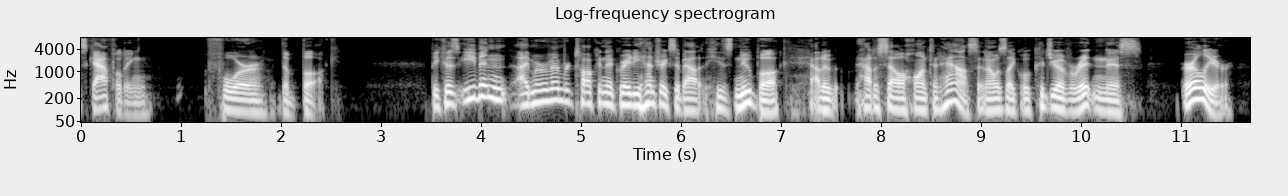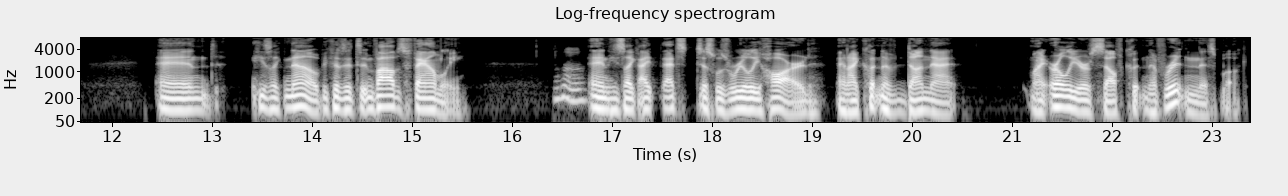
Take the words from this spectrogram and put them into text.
scaffolding for the book. Because even I remember talking to Grady Hendrix about his new book, how to how to sell a haunted house, and I was like, "Well, could you have written this earlier?" And he's like, "No, because it involves family." hmm And he's like, "I that's just was really hard, and I couldn't have done that. My earlier self couldn't have written this book."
